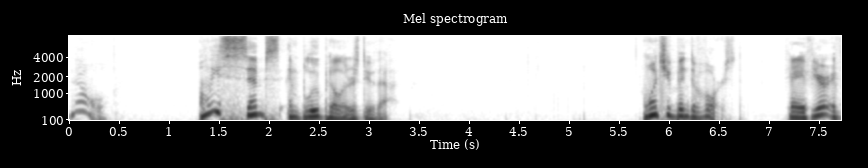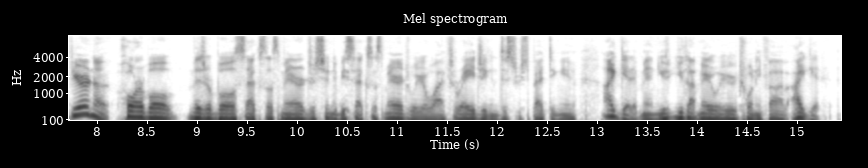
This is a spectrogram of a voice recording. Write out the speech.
No. Only simps and blue pillars do that once you've been divorced. Okay, if you're if you're in a horrible, miserable, sexless marriage or soon to be sexless marriage where your wife's raging and disrespecting you, I get it, man. You you got married when you were 25. I get it.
